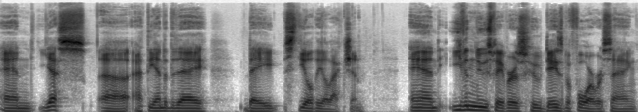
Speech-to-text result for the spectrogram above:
And yes, uh, at the end of the day, they steal the election. And even newspapers who days before were saying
